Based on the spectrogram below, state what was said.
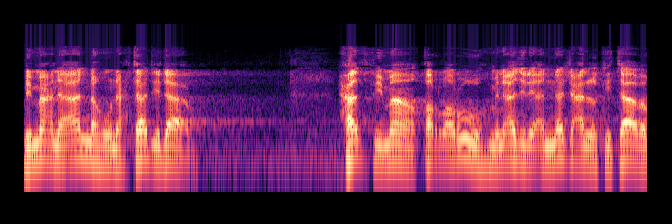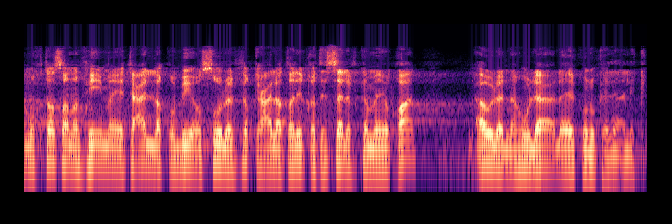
بمعنى أنه نحتاج إلى حذف ما قرروه من أجل أن نجعل الكتاب مختصرا فيما يتعلق بأصول الفقه على طريقة السلف كما يقال الأولى أنه لا لا يكون كذلك.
